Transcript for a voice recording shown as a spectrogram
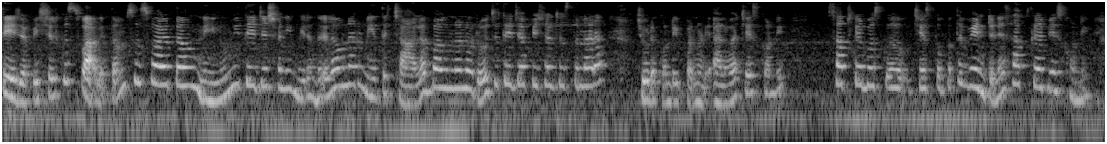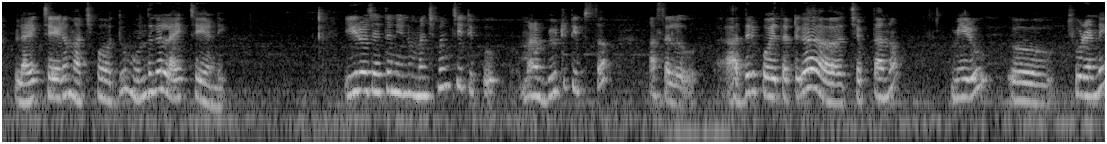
తేజ్ అఫీషియల్కు స్వాగతం సుస్వాగతం. నేను మీ తేజస్విని. మీరందరూ ఎలా ఉన్నారు? నేనైతే చాలా బాగున్నాను. రోజు తేజ అఫీషియల్ చూస్తున్నారా? చూడకుండా ఇప్పటి నుండి అలవాటు చేసుకోండి. సబ్స్క్రైబ్ చేసుకోకపోతే వెంటనే సబ్స్క్రైబ్ చేసుకోండి. లైక్ చేయడం మర్చిపోవద్దు. ముందుగా లైక్ చేయండి. ఈరోజైతే నేను మంచి మంచి టిప్ మన బ్యూటీ టిప్స్తో అసలు అదిరిపోయేటట్టుగా చెప్తాను. మీరు చూడండి.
